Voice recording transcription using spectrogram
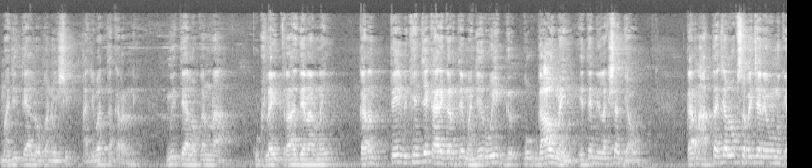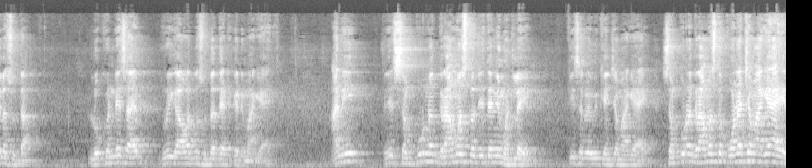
माझी त्या लोकांविषयी अजिबात तक्रार नाही. मी त्या लोकांना कुठलाही त्रास देणार नाही. कारण ते विखेंचे कार्यकर्ते म्हणजे रुई ग- गाव नाही हे त्यांनी लक्षात घ्यावं. कारण आत्ताच्या लोकसभेच्या निवडणुकीला सुद्धा लोखंडे साहेब रुई गावातनं सुद्धा त्या ठिकाणी मागे आहेत. आणि संपूर्ण ग्रामस्थ जे त्यांनी म्हटलंय की सगळे विखेंच्या मागे आहे. संपूर्ण ग्रामस्थ कोणाच्या मागे आहेत?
